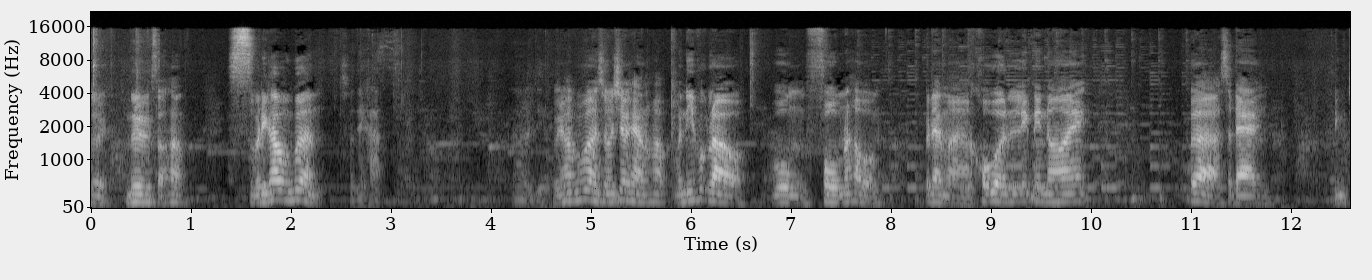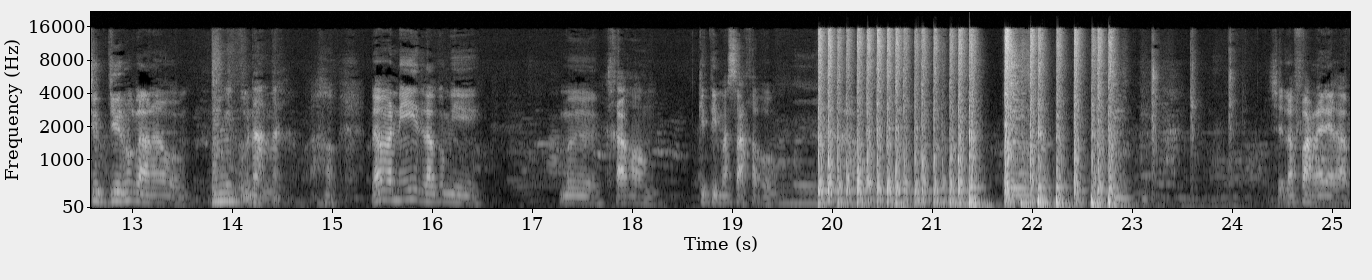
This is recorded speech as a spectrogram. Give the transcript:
对หนึ่งสองสามสวัสดีครับเพื่อนสวัสดีครับสวัสดีครับเพื่อนโซเชียลแคนนะครับ วันนี้พวกเราวงโฟมนะครับผมก็ได้มา cover เล็กน้อยเพื่อแสดงถึงจุดยืนพวกเรานะครับผมมีหูดังนะแล้ววันนี้เราก็มีมือคาฮองกิติมศักดิ์ครับผมเสร็จแล้วฟังได้เลยครับ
